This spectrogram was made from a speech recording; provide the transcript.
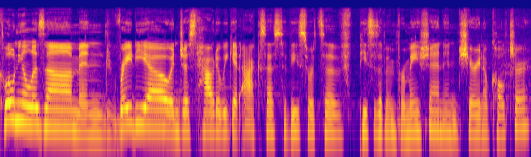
colonialism and radio and just how do we get access to these sorts of pieces of information and sharing of culture?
